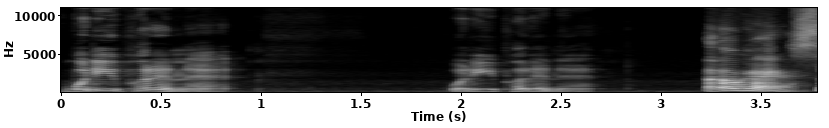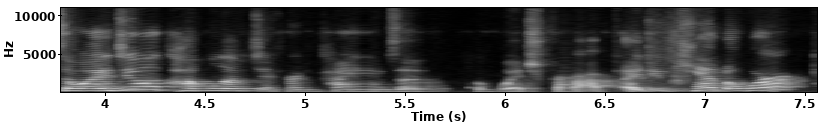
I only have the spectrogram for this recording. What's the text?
what do you put in it? What do you put in it? Okay, so I do a couple of different kinds of, of witchcraft. I do candle work,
